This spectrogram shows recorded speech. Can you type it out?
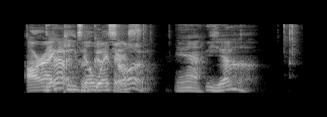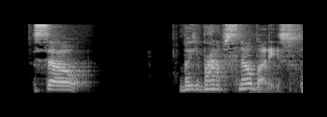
R.I.P. Yeah, Bill Withers. song. Yeah. Yeah. So, but you brought up Snow Buddies,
